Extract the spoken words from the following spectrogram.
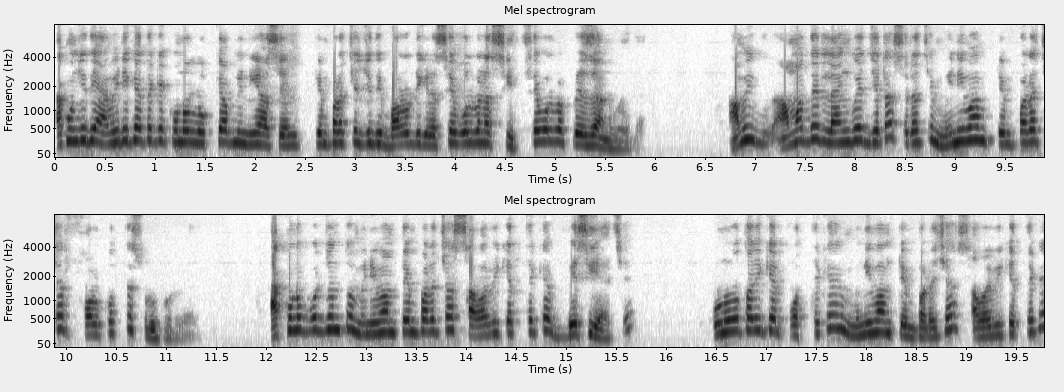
এখন যদি আমেরিকা থেকে কোনো লোককে আপনি নিয়ে আসেন টেম্পারেচার যদি বারো ডিগ্রি সে বলবে না শীত সে বলবে প্রেজেন্ট ওয়েদার আমি, আমাদের ল্যাঙ্গুয়েজ যেটা, সেটা হচ্ছে মিনিমাম টেম্পারেচার ফল করতে শুরু করবে। এখনও পর্যন্ত মিনিমাম টেম্পারেচার স্বাভাবিকের থেকে বেশি আছে। পনেরো তারিখের পর থেকে মিনিমাম টেম্পারেচার স্বাভাবিকের থেকে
